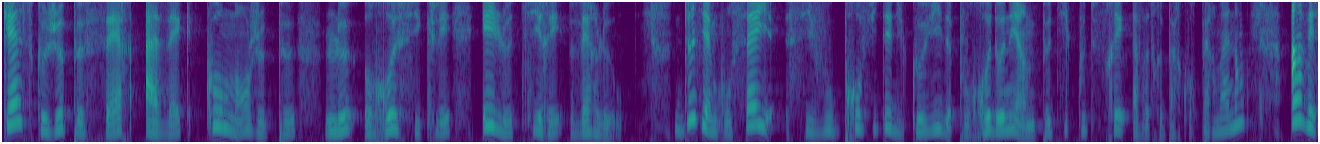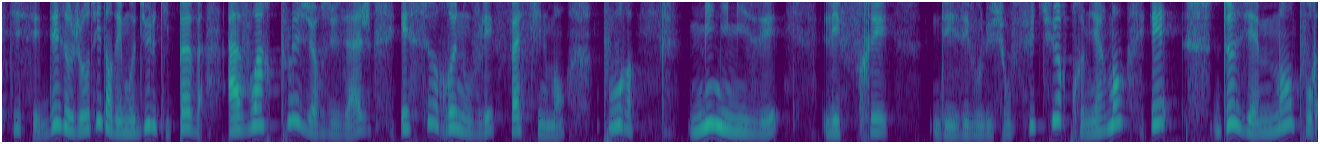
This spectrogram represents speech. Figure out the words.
Qu'est-ce que je peux faire avec? Comment je peux le recycler et le tirer vers le haut? Deuxième conseil, si vous profitez du Covid pour redonner un petit coup de frais à votre parcours permanent, investissez dès aujourd'hui dans des modules qui peuvent avoir plusieurs usages et se renouveler facilement pour minimiser les frais des évolutions futures, premièrement, et deuxièmement, pour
